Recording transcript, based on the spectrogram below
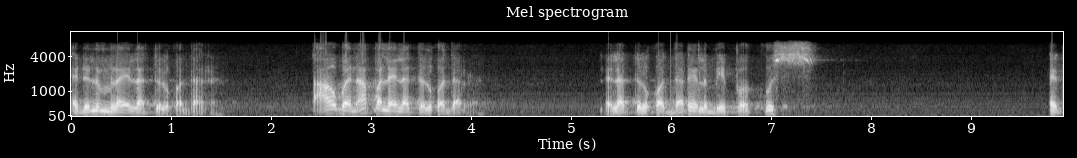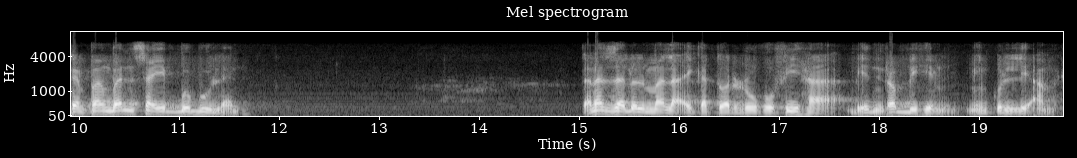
Adalah Lailatul Qadar. Tahu ban apa Lailatul Qadar? Lailatul Qadar yang lebih fokus. Etempang ban saibu bulan. Tanazzalul malaikatu ruhu fiha bin rabbihim min kulli amr.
